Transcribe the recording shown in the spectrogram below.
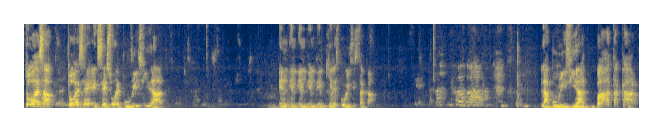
Toda esa, todo ese exceso de publicidad. ¿Quién es publicista acá? La publicidad va a atacar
